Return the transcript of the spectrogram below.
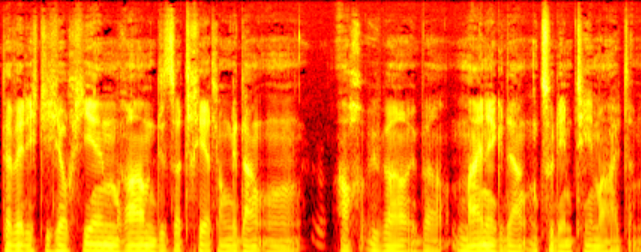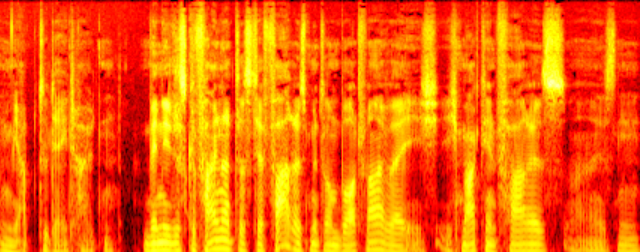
Da werde ich dich auch hier im Rahmen dieser Triathlon-Gedanken auch über, über meine Gedanken zu dem Thema halt mir up to date halten. Wenn dir das gefallen hat, dass der Fares mit an Bord war, weil ich, ich mag den Fares, er ist ein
